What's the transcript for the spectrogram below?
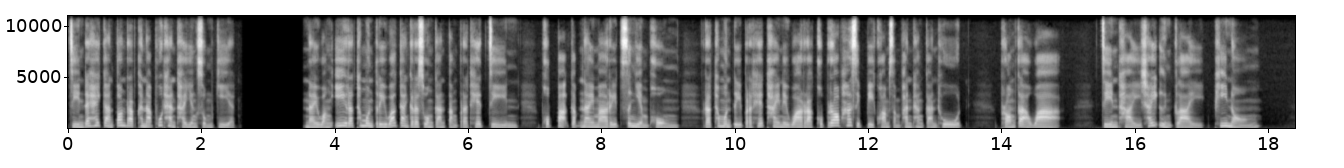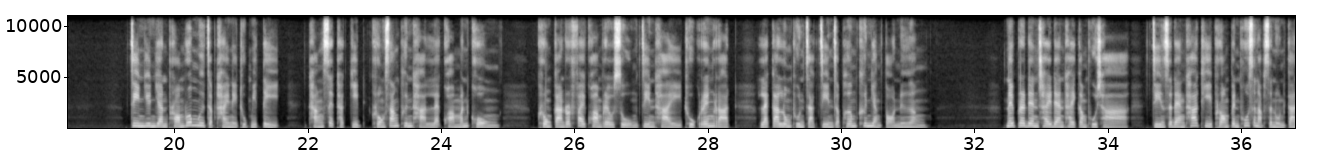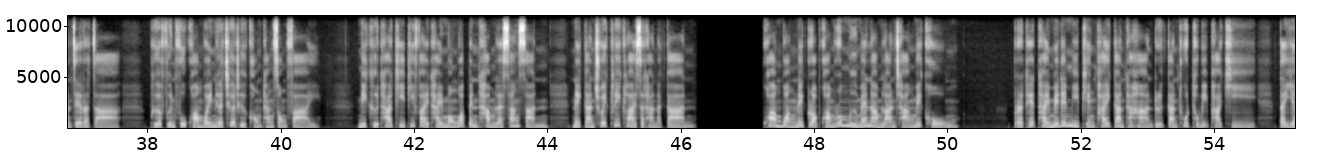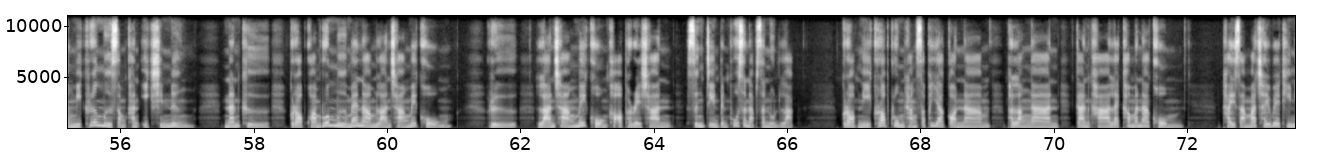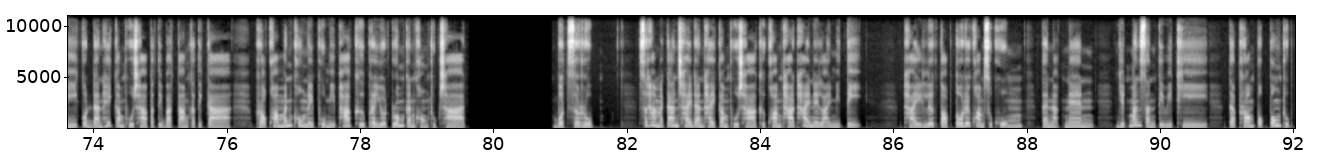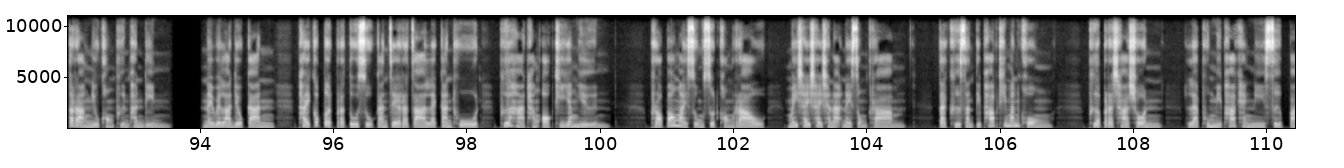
จีนได้ให้การต้อนรับคณะผู้แทนไทยอย่างสมเกียรตินายหวังอี้รัฐมนตรีว่าการกระทรวงการต่างประเทศจีน พบปะกับนายมาริสเสงี่ยมพงศ์รัฐมนตรีประเทศไทยในวาระครบรอบ 50 ปีความสัมพันธ์ทางการทูต พร้อมกล่าวว่า จีนไทยใช่อื่นไกล พี่น้อง จีนยืนยันพร้อมร่วมมือจับไทยในทุกมิติ ทั้งเศรษฐกิจ โครงสร้างพื้นฐานและความมั่นคง โครงการรถไฟความเร็วสูง จีนไทยถูกเร่งรัด และการลงทุนจากจีนจะเพิ่มขึ้นอย่างต่อเนื่อง ในประเด็นชายแดนไทยกัมพูชา จีนแสดงท่าทีพร้อมเป็นผู้สนับสนุนการเจรจา เพื่อฟื้นฟูความไว้เนื้อเชื่อถือของทั้งสองฝ่าย นี่คือท่าทีที่ฝ่ายไทยมองว่าเป็นธรรมและสร้างสรรค์ ในการช่วยคลี่คลายสถานการณ์ ความหวังในกรอบความร่วมมือแม่น้ำล้านช้างแม่โขงประเทศไทยไม่ได้มีเพียงไพ่การทหารหรือการทูตทวิภาคี แต่ยังมีเครื่องมือสำคัญอีกชิ้นหนึ่ง นั่นคือกรอบความร่วมมือแม่น้ำล้านช้างแม่โขง หรือล้านช้างแม่โขง Cooperation ซึ่งจีนเป็นผู้สนับสนุนหลัก กรอบนี้ครอบคลุมทั้งทรัพยากรน้ำพลังงาน การค้าและคมนาคม ไทยสามารถใช้เวทีนี้กดดันให้กัมพูชาปฏิบัติตามกติกา เพราะความมั่นคงในภูมิภาคคือประโยชน์ร่วมกันของทุกชาติ บทสรุป สถานการณ์ชายแดนไทยกัมพูชาคือความท้าทายในหลายมิติ ไทยเลือกตอบโต้ด้วยความสุขุม แต่หนักแน่น ยึดมั่นสันติวิธี แต่พร้อมปกป้องทุกตารางนิ้วของผืนแผ่นดิน ในเวลาเดียวกัน ไทยก็เปิดประตูสู่การเจรจาและการทูต เพื่อหาทางออกที่ยั่งยืน เพราะเป้าหมายสูงสุดของเรา ไม่ใช่ชัยชนะในสงคราม แต่คือสันติภาพที่มั่นคง เพื่อประชาชน และภูมิภาคแห่งนี้สืบไป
